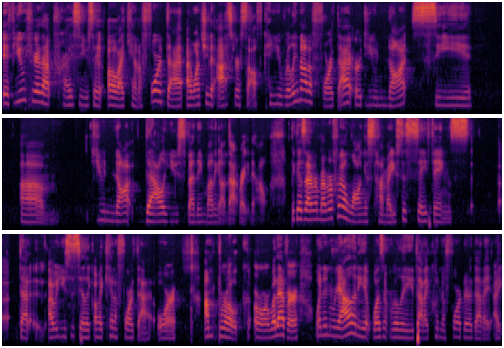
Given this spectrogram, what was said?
if you hear that price and you say, Oh, I can't afford that, I want you to ask yourself, can you really not afford that? Or do you not see, um, do you not value spending money on that right now? Because I remember for the longest time, I used to say things that I would used to say like, oh, I can't afford that, or I'm broke, or whatever. When in reality, it wasn't really that I couldn't afford it or that I, I,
